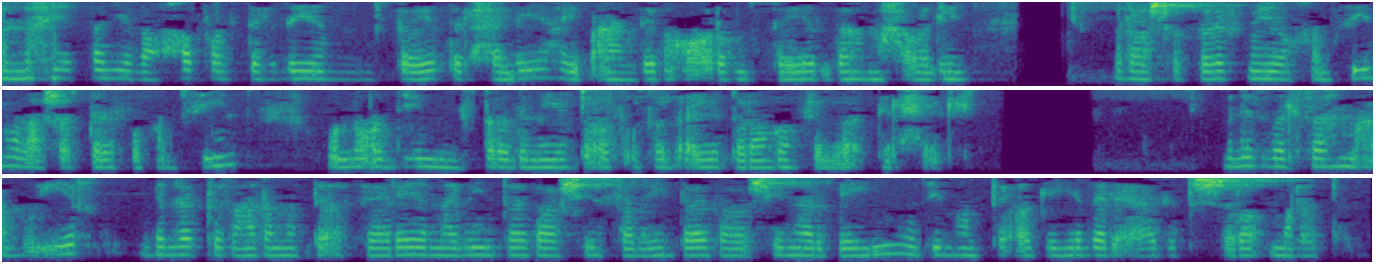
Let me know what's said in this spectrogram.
من الناحية التانية لو حصل تهدية من المستويات الحالية هيبقى عندنا أقرب مستويات دعم حوالين العشرة آلاف مية وخمسين وخمسين والنقط دي المفترض إن هي تقف قصاد أي تراجع في الوقت الحالي. بالنسبة لسهم أبو قير بنركز على المنطقة السعرية ما بين تلاتة وعشرين سبعين تلاتة وعشرين أربعين ودي منطقة جيدة لإعادة الشراء مرة تانية.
